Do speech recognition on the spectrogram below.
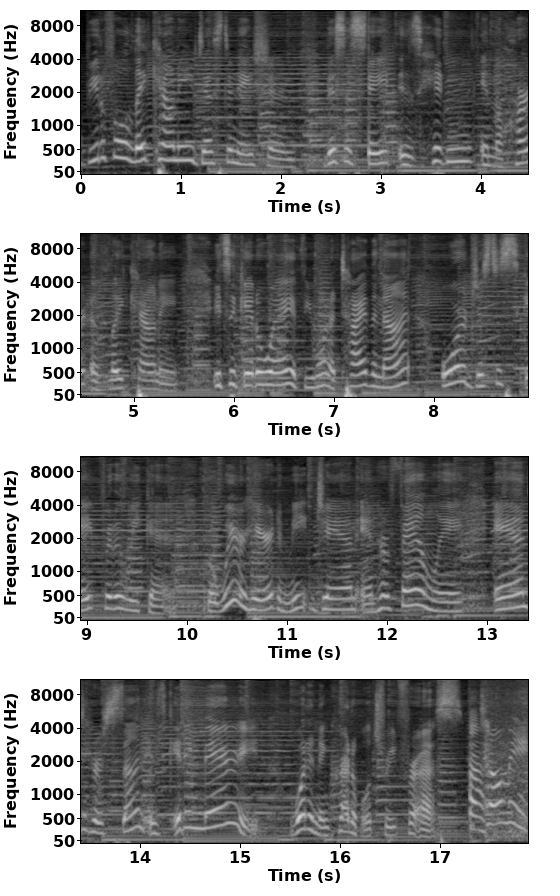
beautiful Lake County destination. This estate is hidden in the heart of Lake County. It's a getaway if you want to tie the knot or just escape for the weekend. But we're here to meet Jan and her family, and her son is getting married. What an incredible treat for us. Tell me,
